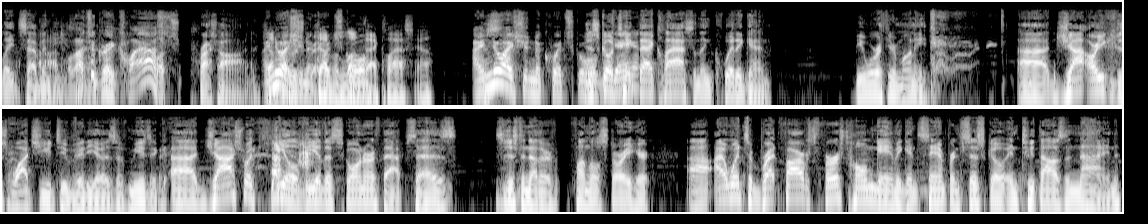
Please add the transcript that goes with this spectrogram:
late 70s. Well, that's a great class. Let's press on. I knew I shouldn't have Judd quit would that class. Yeah. I knew I shouldn't have quit school. Just go Dang take it. that class and then quit again. Be worth your money. Uh, jo- or you could just watch YouTube videos of music. Uh, Joshua Keel via the Score North app says this is just another fun little story here. Uh, I went to Brett Favre's first home game against San Francisco in 2009.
